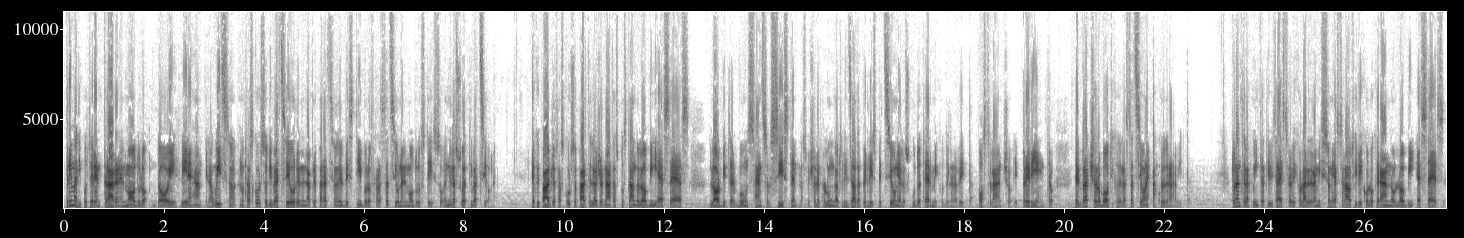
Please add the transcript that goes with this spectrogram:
Prima di poter entrare nel modulo, Doi, Linehan e la Winston hanno trascorso diverse ore nella preparazione del vestibolo fra la stazione e il modulo stesso e nella sua attivazione. L'equipaggio ha trascorso parte della giornata spostando l'OBSS L'Orbiter Boom Sensor System, la speciale prolunga utilizzata per le ispezioni allo scudo termico della navetta post-lancio e pre-rientro, del braccio robotico della stazione a quello della navetta. Durante la quinta attività extraveicolare della missione, gli astronauti ricollocheranno l'OBSS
